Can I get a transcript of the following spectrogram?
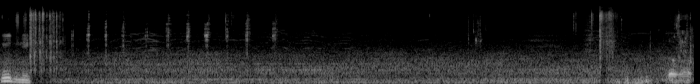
Goodness. Go up.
